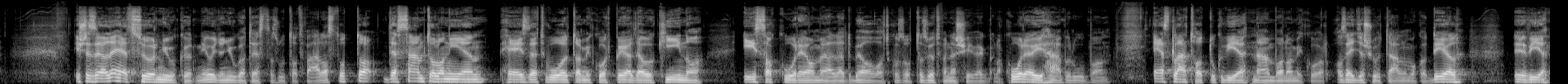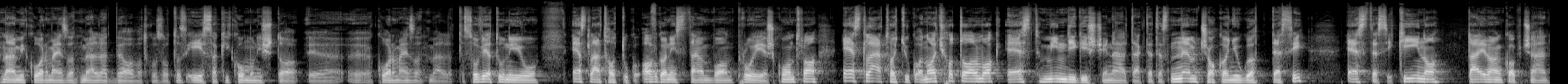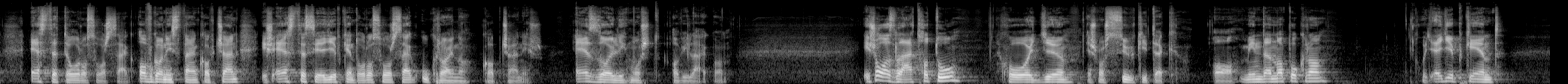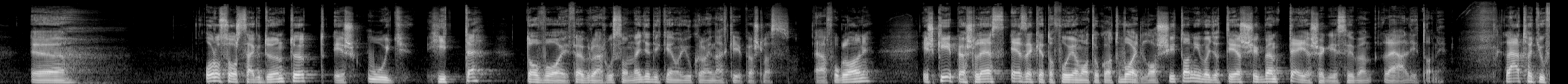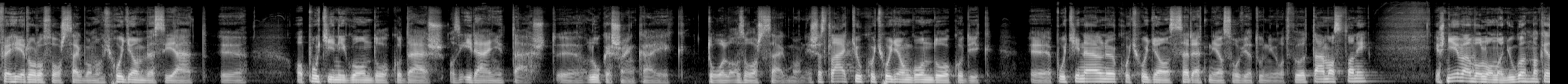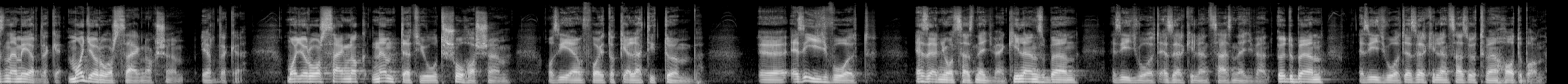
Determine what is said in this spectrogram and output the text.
És ezzel lehet szörnyűködni, hogy a nyugat ezt az utat választotta, de számtalan ilyen helyzet volt, amikor például Kína Észak-Korea mellett beavatkozott az 50-es években a koreai háborúban. Ezt láthattuk Vietnámban, amikor az Egyesült Államok a dél-vietnámi kormányzat mellett beavatkozott, az északi kommunista kormányzat mellett a Szovjetunió. Ezt láthattuk Afganisztánban, pro és kontra. Ezt láthatjuk a nagyhatalmak, ezt mindig is csinálták. Tehát ezt nem csak a nyugat teszi, ezt teszi Kína, Tájván kapcsán, ezt tette Oroszország Afganisztán kapcsán, és ezt teszi egyébként Oroszország Ukrajna kapcsán is. Ez zajlik most a világban. És az látható, hogy, és most szűkitek a mindennapokra, hogy egyébként e, Oroszország döntött, és úgy hitte tavaly február 24-én, hogy Ukrajnát képes lesz elfoglalni, és képes lesz ezeket a folyamatokat vagy lassítani, vagy a térségben teljes egészében leállítani. Láthatjuk Fehér Oroszországban, hogy hogyan veszi át a putyini gondolkodás, az irányítást Lukasenkáéktól az országban. És ezt látjuk, hogy hogyan gondolkodik Putyin elnök, hogy hogyan szeretné a Szovjetuniót föltámasztani, és nyilvánvalóan a nyugatnak ez nem érdeke. Magyarországnak sem érdeke. Magyarországnak nem tett jót sohasem az ilyenfajta keleti tömb. Ez így volt 1849-ben, ez így volt 1945-ben, ez így volt 1956-ban.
